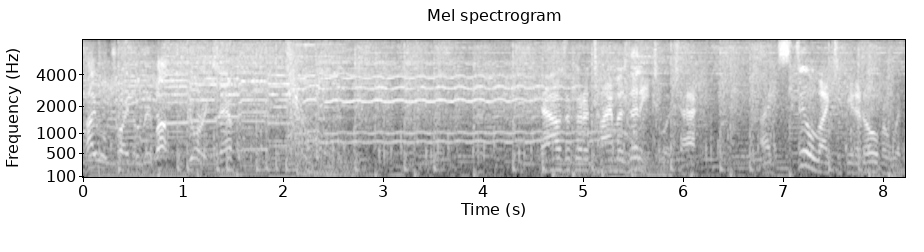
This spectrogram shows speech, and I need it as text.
I will try to live up to your example. Now's as good a time as any to attack. I'd still like to get it over with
